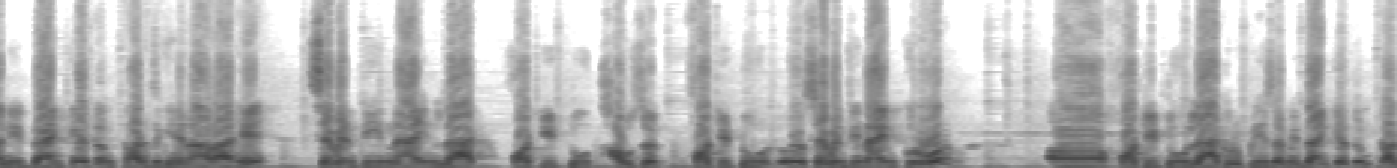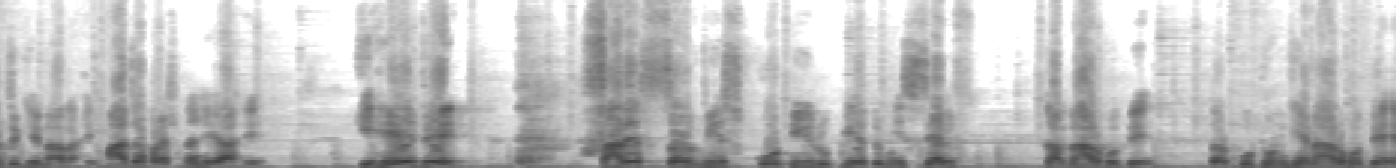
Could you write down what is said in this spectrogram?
आणि बँकेतून कर्ज घेणार आहे seventy nine lakh forty two thousand forty two seventy nine crore forty two lakh rupees आम्ही बँकेतून कर्ज घेणार आहे. माझा प्रश्न हे आहे की हे जे साडे सव्वीस कोटी रुपये तुम्ही सेल्फ करणार होते तर कुठून घेणार होते?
